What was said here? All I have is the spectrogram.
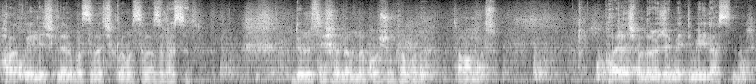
Halk ve ilişkiler basın açıklamasını hazırlasın. Dürüst iş adamına koşun tamamen. Tamam mı? Paylaşmadan önce metni mail alsınlar.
